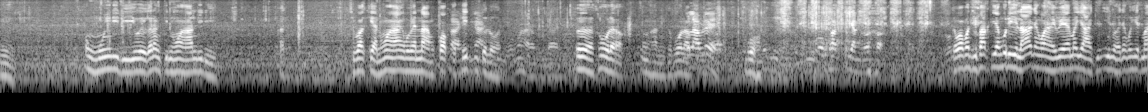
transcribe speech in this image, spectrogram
นี่ต้องมุ้ยดีๆเว้ยกำลังกินหัวอาหารดีๆกัดสิว่าแกนหัวอาหารบ่แม่นน้ำกอกก็ติดอยู่ตลอด เออ โทษแล้วต้องหันก็บ่รับรับเลย บ่พวกพักเที่ยงก็แต่ว่าเพิ่นสิพักเที่ยงบ่ดีล่ะจังว่าให้แวะมาย่างกินอิ่มหน่อยจังว่าเฮ็ดไหม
